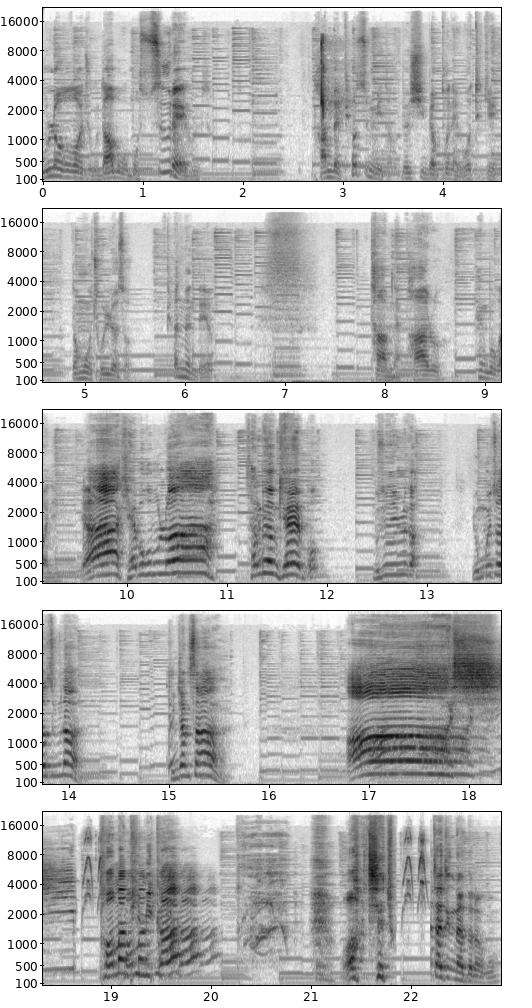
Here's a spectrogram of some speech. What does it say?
올라가가지고 나보고 뭐 쓰래. 그래서 담배 폈습니다. 몇 시 몇 분에 어떻게 너무 졸려서 폈는데요. 다음날 바로 행보관이 야 개보고 불러와 상병 개 뭐 무슨 일입니까? 용물 쏘았습니다. 군장사. 아, 씨. 저만 핍니까? 와 진짜 짜증 나더라고.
